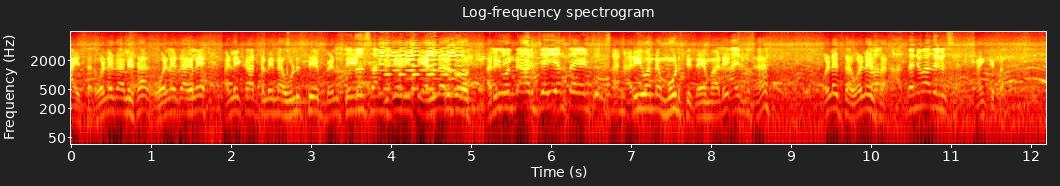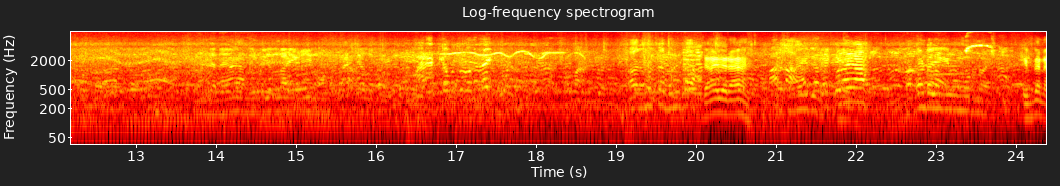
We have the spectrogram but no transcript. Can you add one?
ಆಯ್ತು ಸರ್ ಒಳ್ಳೇದಾಗ್ಲಿ ಸರ್ ಒಳ್ಳೇದಾಗಲಿ ಹಳ್ಳಿ ಕಾರ್ ತಳಿನ ಉಳಿಸಿ ಬೆಳೆಸಿ ಹೌದು ಸ್ವಾಮಿ. ಇದೇ ರೀತಿ ಎಲ್ಲರಿಗೂ ಅರಿವನ್ನ ಜೈ ಅಂತ ಹೇಳ್ತೀವಿ ಸರ್ ಅರಿವನ್ನ ಮೂಡಿಸಿ ದಯಮಾಡಿ? ಒಳ್ಳೇದು ಸರ್. ಒಳ್ಳೇದು ಸರ್ ಧನ್ಯವಾದಗಳು ಸರ್. ಥ್ಯಾಂಕ್ ಯು ಸರ್ ಚೆನ್ನಾಗಿದ್ದೀರಾ. ನಿಮ್ದನ?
